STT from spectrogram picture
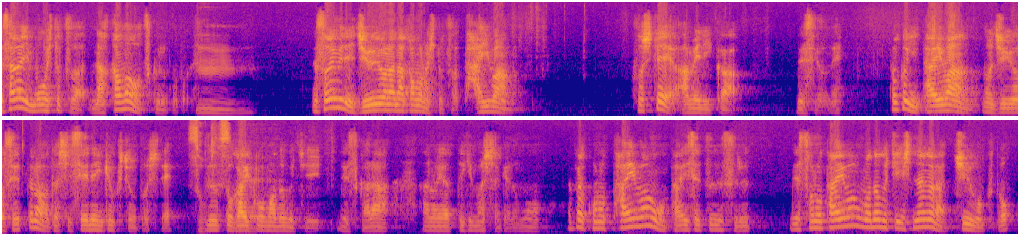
さらにもう一つは仲間を作ることです。うんそういう意味で重要な仲間の一つは台湾、そしてアメリカですよね。特に台湾の重要性っていうのは私、青年局長としてずっと外交窓口ですから、ね、あのやってきましたけども、やっぱりこの台湾を大切にする。で、その台湾を窓口にしながら中国と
